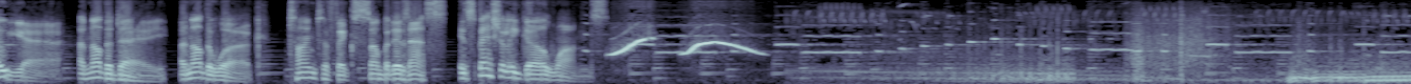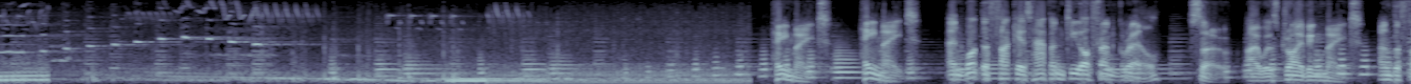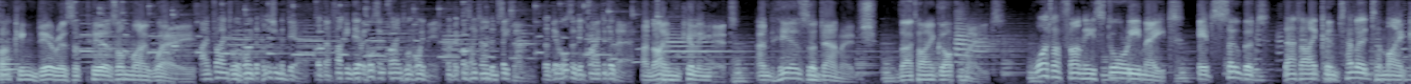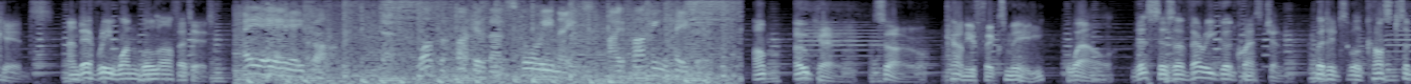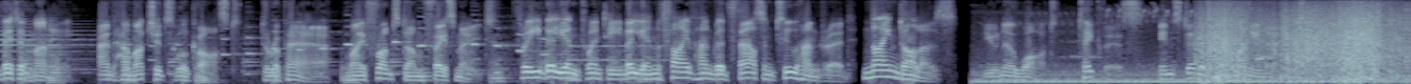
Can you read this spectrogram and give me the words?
Oh yeah, another day, another work. Time to fix somebody's ass, especially girl ones. Hey mate. Hey mate, and what the fuck has happened to your front grill? So, I was driving mate, and the fucking deer is appears on my way, I'm trying to avoid the collision with deer, but that fucking deer is also trying to avoid me. But because I turned in Satan, the deer also did try to go there. and I'm killing it, and here's the damage that I got mate. What a funny story, mate. It's so good that I can tell it to my kids, and everyone will laugh at it. Hey, hey, hey, hey, What the fuck is that story, mate? I fucking hate it. Um, okay, so, can you fix me? Well, this is a very good question, but it will cost a bit of money. And how much it will cost to repair my front dumb face mate? Three billion twenty million five hundred thousand two hundred nine dollars. You know what? Take this, instead of the money mate.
